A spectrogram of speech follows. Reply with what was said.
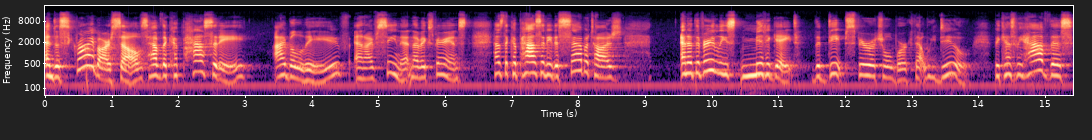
and describe ourselves have the capacity, I believe, and I've seen it and I've experienced, has the capacity to sabotage and at the very least mitigate the deep spiritual work that we do. Because we have this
